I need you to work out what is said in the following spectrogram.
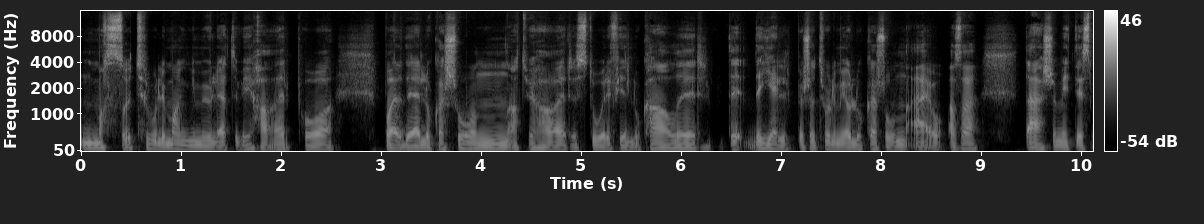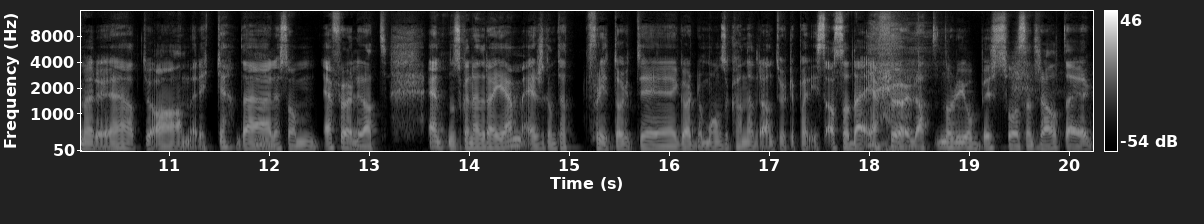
masse utrolig mange muligheter vi har på bare det lokasjonen, at vi har store, fine lokaler. Det, det hjelper så utrolig mye, og lokasjonen er jo altså, Det er så midt i smørøyet at du aner ikke. Det er liksom Jeg føler at enten så kan jeg dra hjem, eller så kan jeg ta flytog til Gardermoen, så kan jeg dra en tur til Paris. Altså, det, jeg føler at når du jobber så sentralt, det er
